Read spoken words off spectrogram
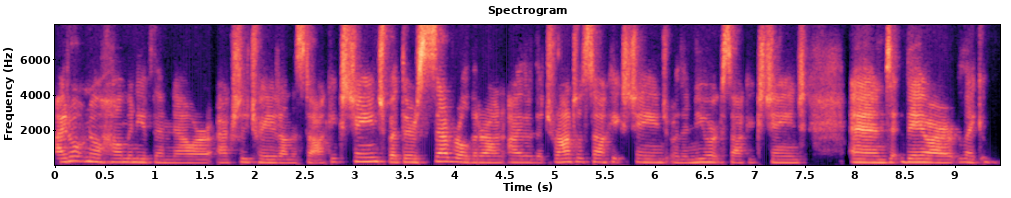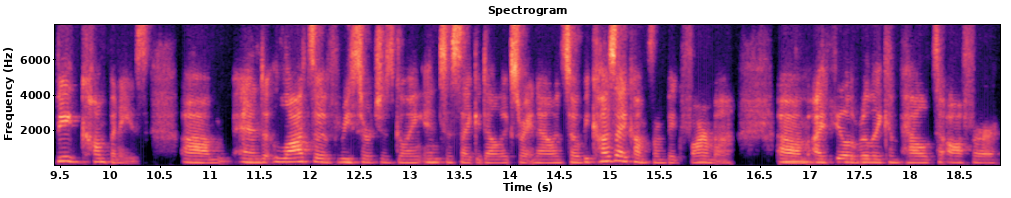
I don't know how many of them now are actually traded on the stock exchange, but there's several that are on either the Toronto Stock Exchange or the New York Stock Exchange, and they are like big companies. Um, and lots of research is going into psychedelics right now. And so, because I come from big pharma, um, mm. I feel really compelled to offer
